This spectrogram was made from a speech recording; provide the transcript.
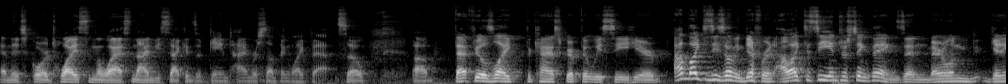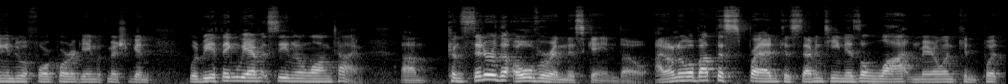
and they've scored twice in the last 90 seconds of game time or something like that. So uh, that feels like the kind of script that we see here. I'd like to see something different. I like to see interesting things, and Maryland getting into a four-quarter game with Michigan would be a thing we haven't seen in a long time. Um, consider the over in this game, though. I don't know about the spread because 17 is a lot, and Maryland can put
